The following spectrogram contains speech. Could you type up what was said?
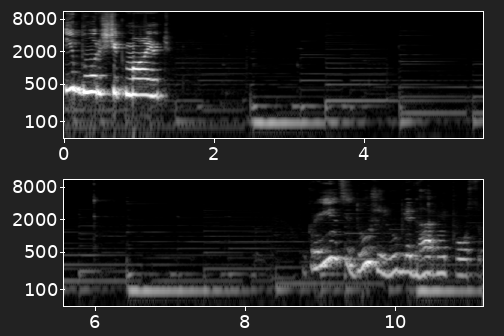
і борщик мають. Українці дуже люблять гарний посуд.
